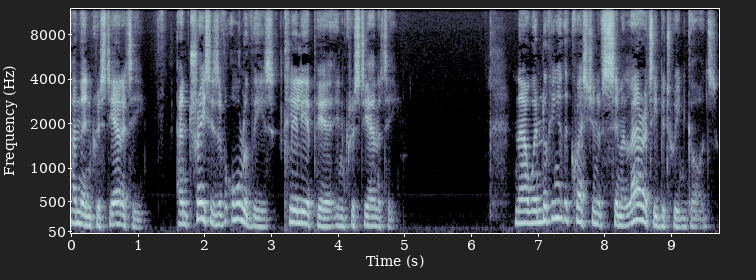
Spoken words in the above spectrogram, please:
and then Christianity. and traces of all of these clearly appear in Christianity. Now, when looking at the question of similarity between gods,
